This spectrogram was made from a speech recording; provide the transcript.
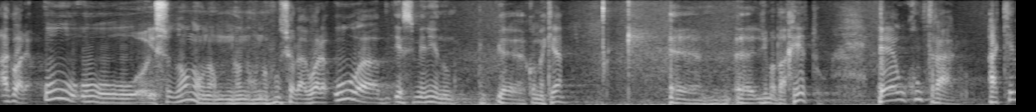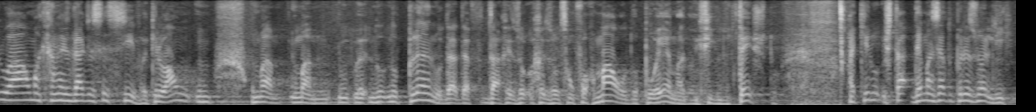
Agora, o, o, isso não, não, não, não, não funciona. Agora, o, esse menino, é, como é que é? é, é, Lima Barreto, é o contrário. Aquilo há uma canalidade excessiva, aquilo há um, um, uma, uma no, no, plano da, da, da, resolução formal do poema, do, enfim, do texto, aquilo está demasiado preso ali.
